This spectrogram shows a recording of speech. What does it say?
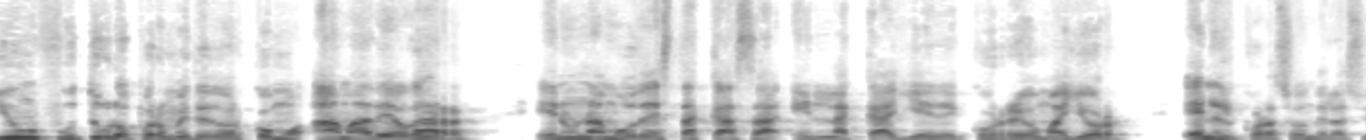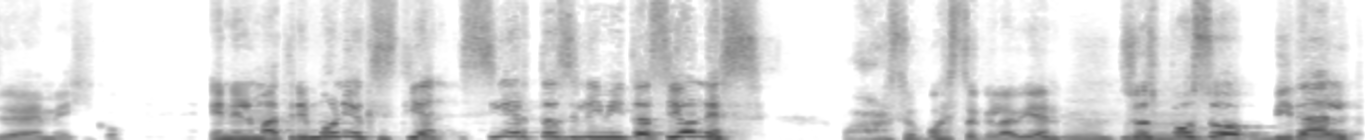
y un futuro prometedor como ama de hogar en una modesta casa en la calle de Correo Mayor, en el corazón de la Ciudad de México. En el matrimonio existían ciertas limitaciones. Por supuesto que la habían. Su esposo Vidal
